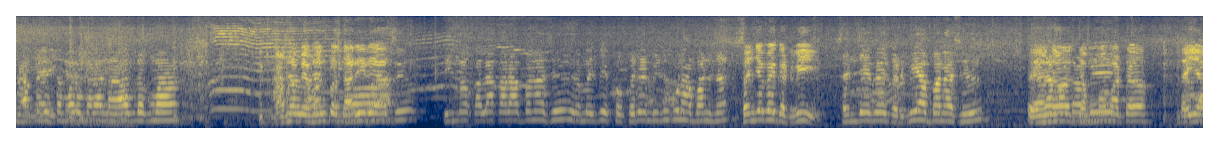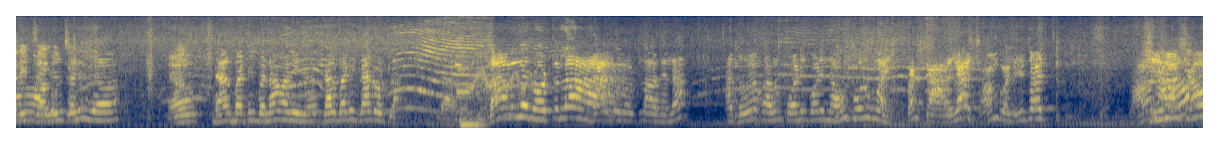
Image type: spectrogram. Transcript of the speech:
તમારું મારા નવા બ્લોગમાં આપણા મહેમાન પધારી રહ્યા છે. ટીમનો કલાકાર આવવાના છે. રમેશભાઈ ખોખરિયા બીજું કોણ આવવાનું છે? સંજયભાઈ ગઢવી. સંજયભાઈ ગઢવી આવવાના છે. તો એનો એના માટે જમવા માટે તૈયારી ચાલુ છે. દાળ બાટી બનાવવાની છે. દાળ બાટી દાળ રોટલા. દાળ ને રોટલા. દાળ રોટલા છે ના? આ ધોયો કાઢું પાણી પાણી નાખું થોડું માય પણ કાયા સાંભળી તો શીરો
